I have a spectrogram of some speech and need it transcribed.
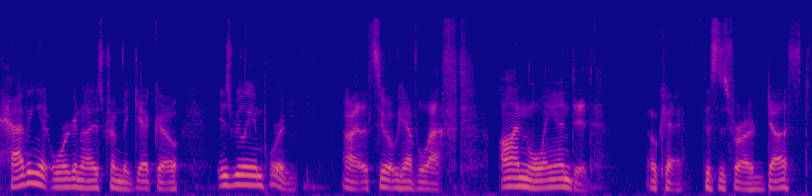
having it organized from the get-go is really important. All right let's see what we have left. On landed. Okay this is for our dust.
